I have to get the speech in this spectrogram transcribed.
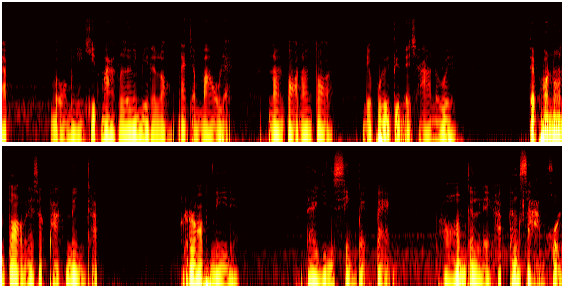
ครับ บอกว่ามึงอย่าคิดมากเลยไม่มีอะไรหรอก อาจจะเมาแหละ นอนต่อนอนต่อ เดี๋ยวพรุ่งนี้ตื่นแต่เช้านะเว้ย แต่พอนอนต่อไปได้สักพักหนึ่งครับ รอบนี้เนี่ย ได้ยินเสียงแปลกๆ พร้อมกันเลยครับทั้ง 3 คน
